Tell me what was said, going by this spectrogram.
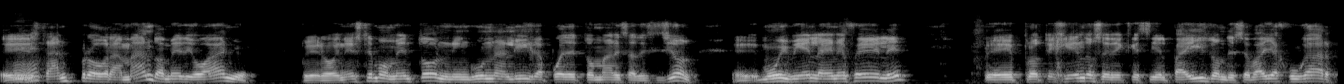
Eh, están programando a medio año, pero en este momento ninguna liga puede tomar esa decisión. Eh, muy bien la NFL, protegiéndose de que si el país donde se vaya a jugar,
